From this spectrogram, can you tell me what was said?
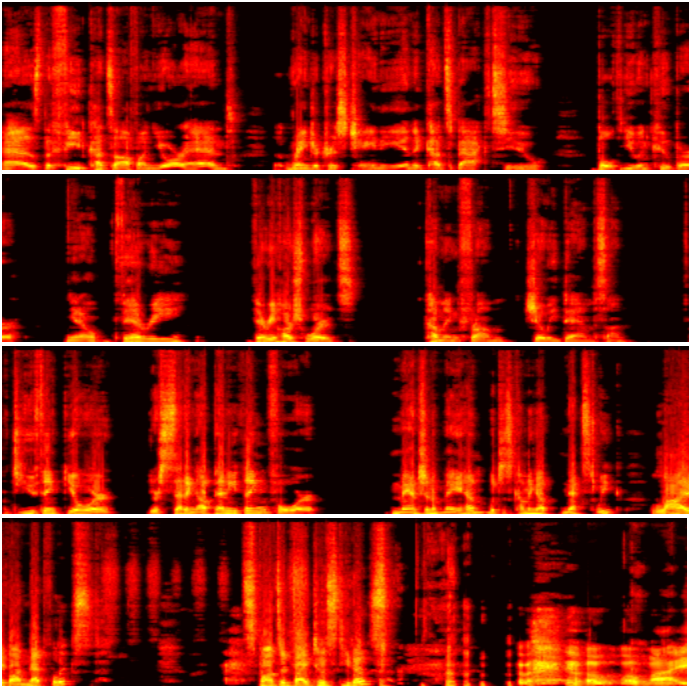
as the feed cuts off on your end, Ranger Chris Cheney, and it cuts back to both you and Cooper. You know, very very harsh words coming from Joey Damson. Do you think you're you're setting up anything for Mansion of Mayhem, which is coming up next week, live on Netflix. Sponsored by Tostitos. oh, oh my!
